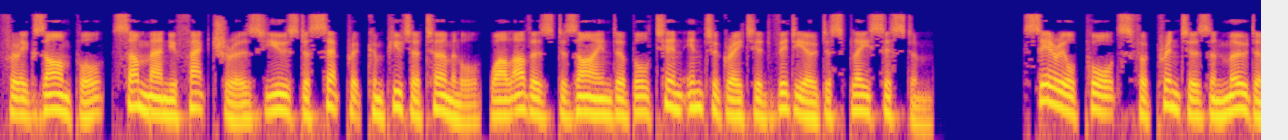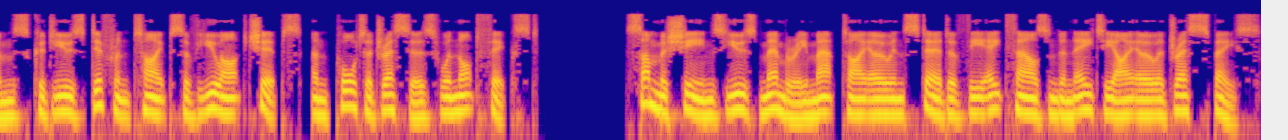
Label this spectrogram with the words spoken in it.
For example, some manufacturers used a separate computer terminal, while others designed a built-in integrated video display system. Serial ports for printers and modems could use different types of UART chips, and port addresses were not fixed. Some machines used memory-mapped I.O. instead of the 8080 I.O. address space.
